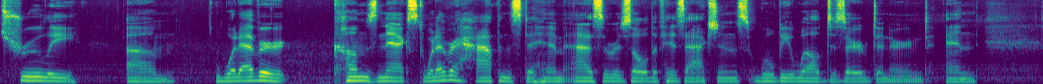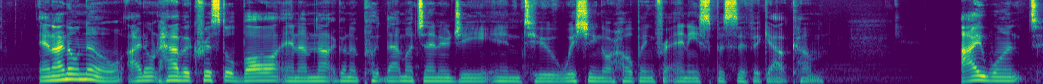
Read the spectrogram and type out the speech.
truly, um, whatever comes next, whatever happens to him as a result of his actions, will be well deserved and earned. And and I don't know. I don't have a crystal ball, and I'm not going to put that much energy into wishing or hoping for any specific outcome. I want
